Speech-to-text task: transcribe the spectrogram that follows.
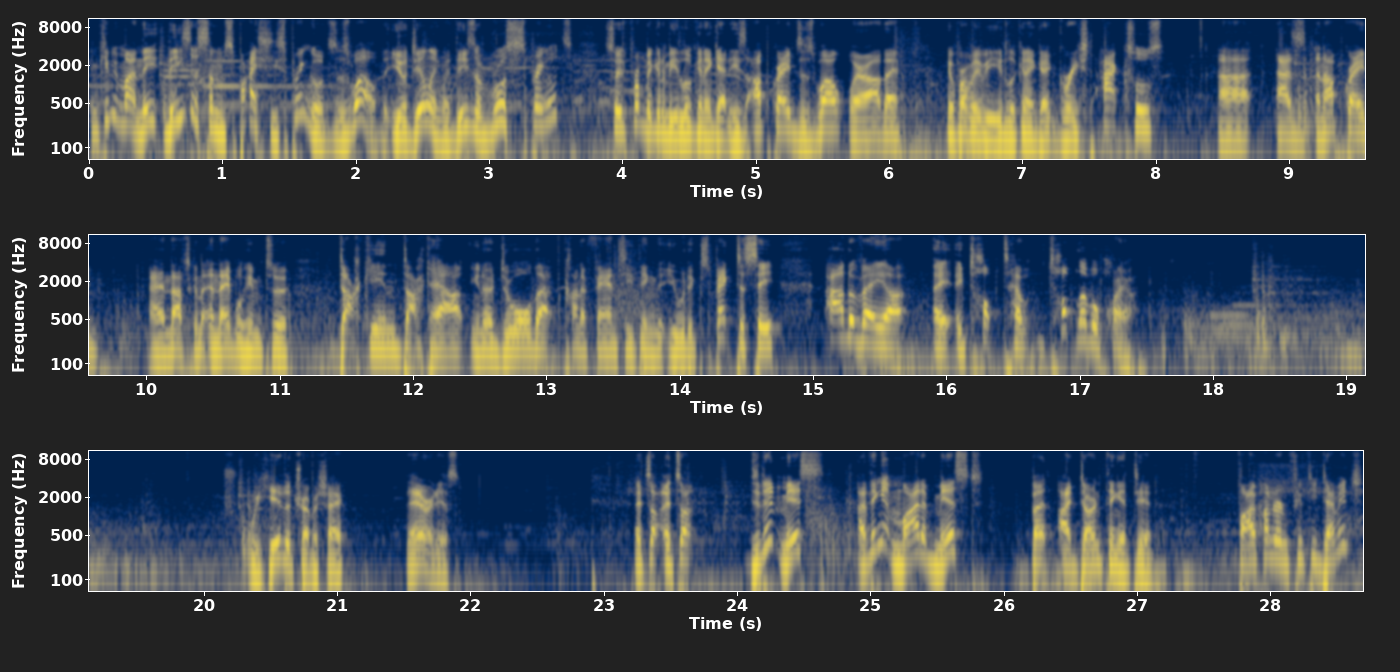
And keep in mind, th these are some spicy springalds as well that you're dealing with. These are Rus springalds, so he's probably going to be looking to get his upgrades as well. Where are they? He'll probably be looking to get greased axles uh, as an upgrade, and that's going to enable him to duck in, duck out, you know, do all that kind of fancy thing that you would expect to see out of a, uh, a, a top, top level player. We hear the trebuchet. There it is. It's a, it's a, did it miss? I think it might have missed, but I don't think it did. 550 damage?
